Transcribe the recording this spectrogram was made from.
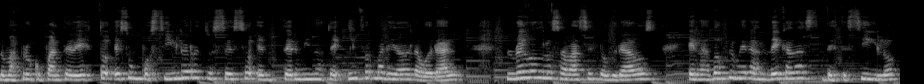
Lo más preocupante de esto es un posible retroceso en términos de informalidad laboral luego de los avances logrados en las dos primeras décadas de este siglo,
